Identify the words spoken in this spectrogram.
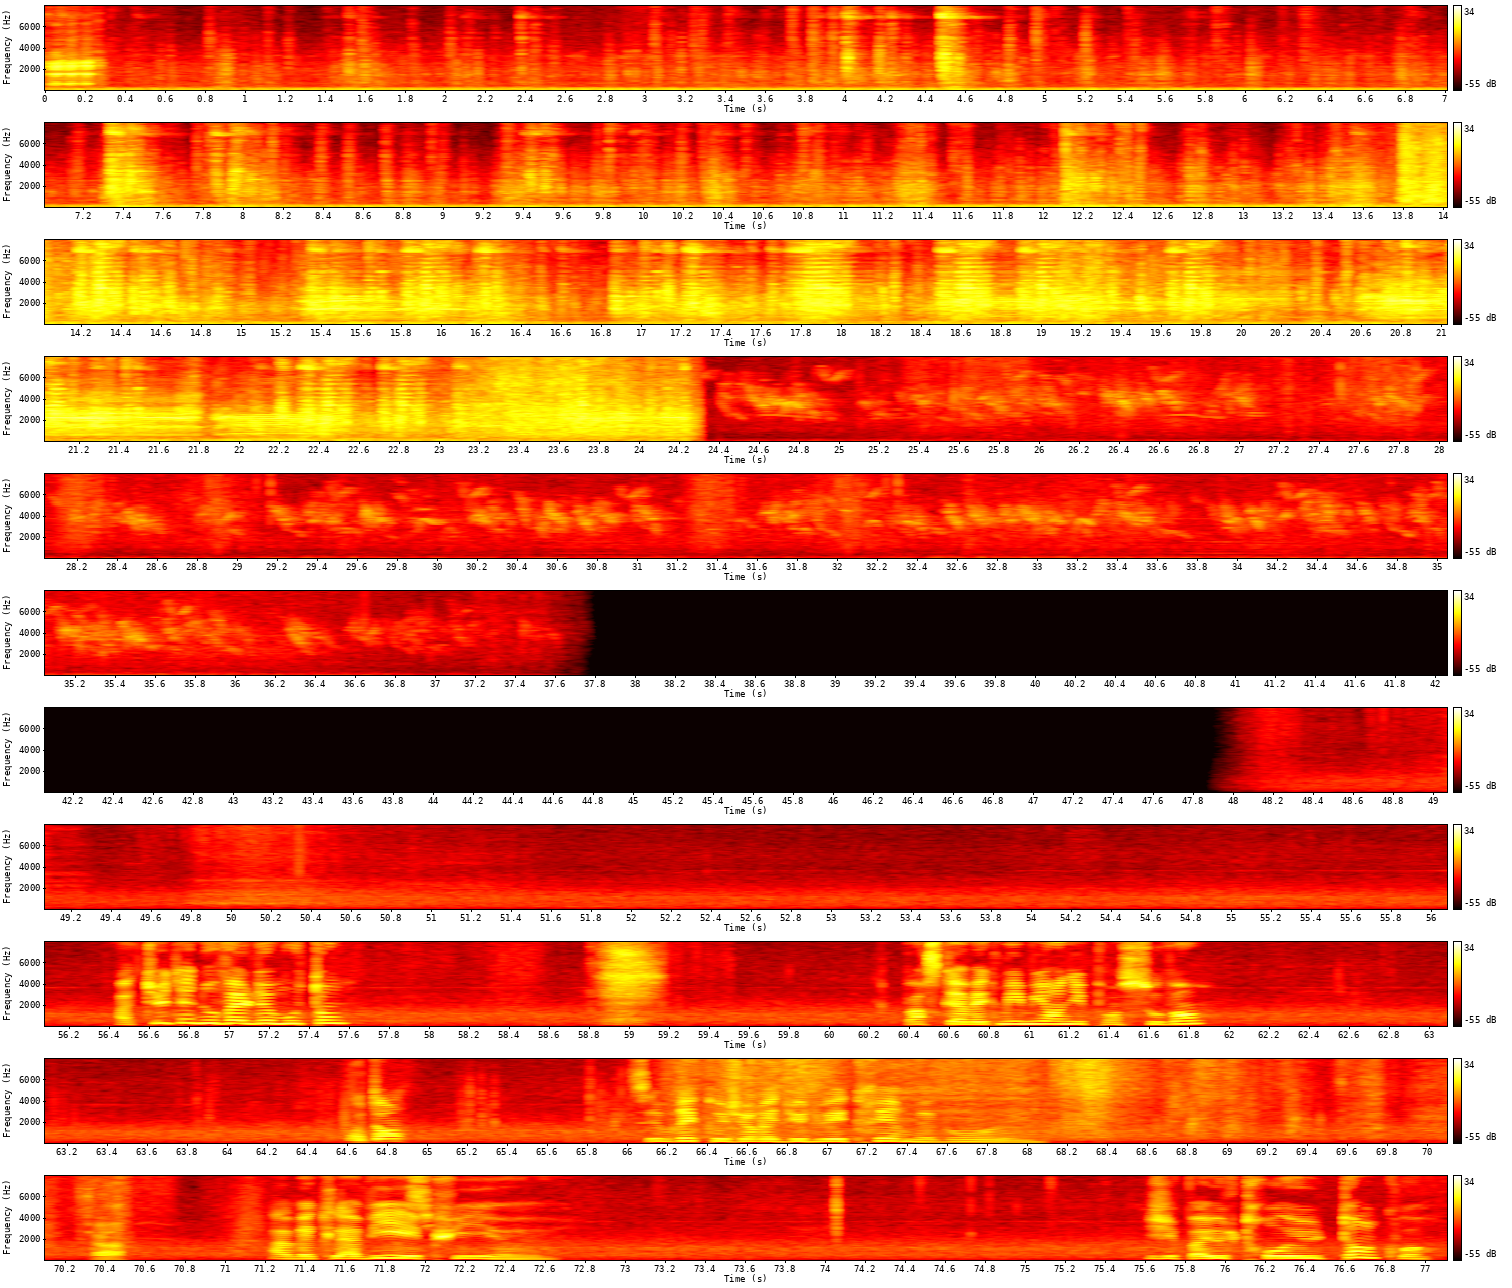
Ha ha ha! As-tu des nouvelles de Mouton? Parce qu'avec Mimi, on y pense souvent. Mouton? C'est vrai que j'aurais dû lui écrire, mais bon. euh, Tiens. avec la vie, et puis. euh, J'ai pas eu trop eu le temps, quoi.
